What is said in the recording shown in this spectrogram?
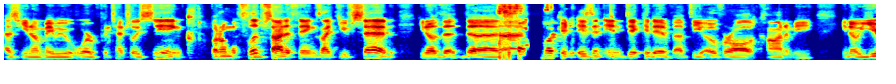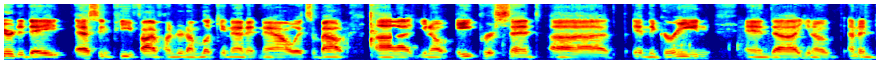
as you know maybe we're potentially seeing. But on the flip side of things, like you've said, you know, the the stock market isn't indicative of the overall economy. You know, year to date, S and P 500. I'm looking at it now. It's about uh, you know eight percent uh, in the green and uh, you know on an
